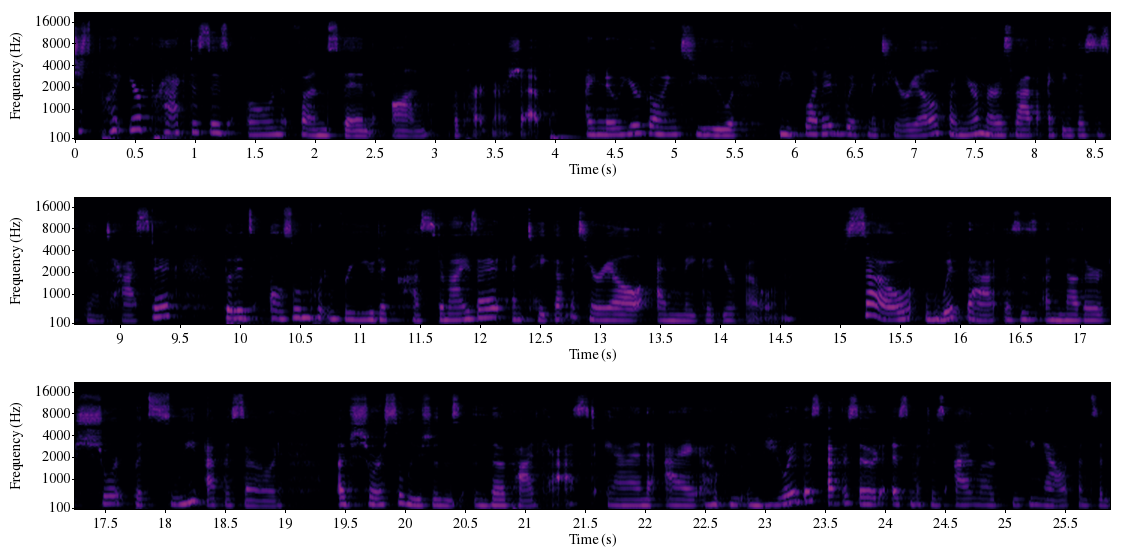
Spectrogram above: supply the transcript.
just put your practice's own fun spin on the partnership. I know you're going to be flooded with material from your Merz rep. I think this is fantastic, but it's also important for you to customize it and take that material and make it your own. So, with that, this is another short but sweet episode of Shore Solutions, the podcast. And I hope you enjoyed this episode as much as I love geeking out on some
